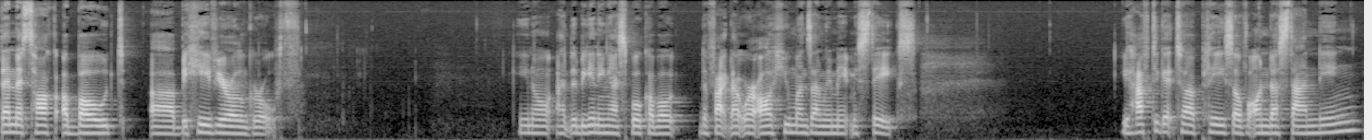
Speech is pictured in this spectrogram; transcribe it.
Then let's talk about uh, behavioral growth. You know, at the beginning, I spoke about the fact that we're all humans and we make mistakes. You have to get to a place of understanding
